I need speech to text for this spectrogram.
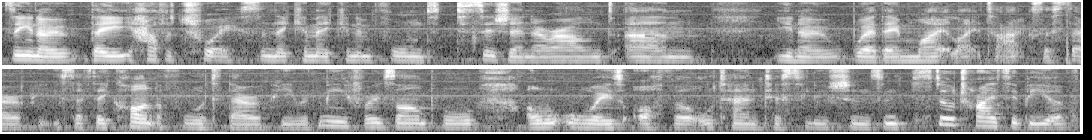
So, you know, they have a choice and they can make an informed decision around. Um, you know, where they might like to access therapy. So if they can't afford therapy with me, for example, I will always offer alternative solutions and still try to be of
